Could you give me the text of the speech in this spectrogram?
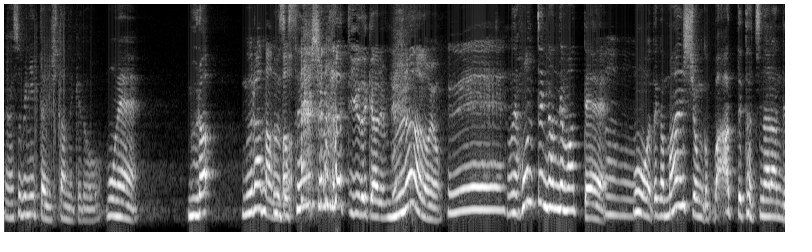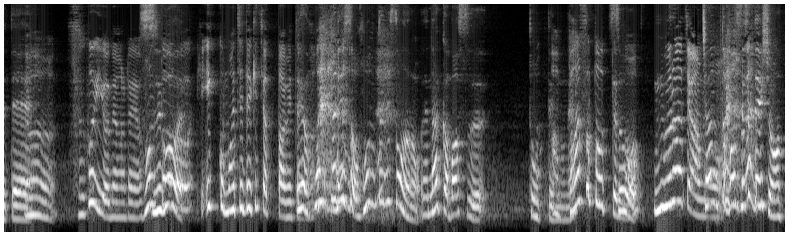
遊びに行ったりしたんだけどもうね村。村なんだ、うんそう選手村っていうだけある村なのよ。へえもうね本当に何でもあって、うんうん。もうだからマンションがバーって立ち並んでて、うん、すごいよねあれ。すごい。本当一個街できちゃったみたいな。いや本当にそう本当にそうなの。で中バス通ってるあのね。バス通ってるの？そ村じゃんちゃんとバスステーションあっ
